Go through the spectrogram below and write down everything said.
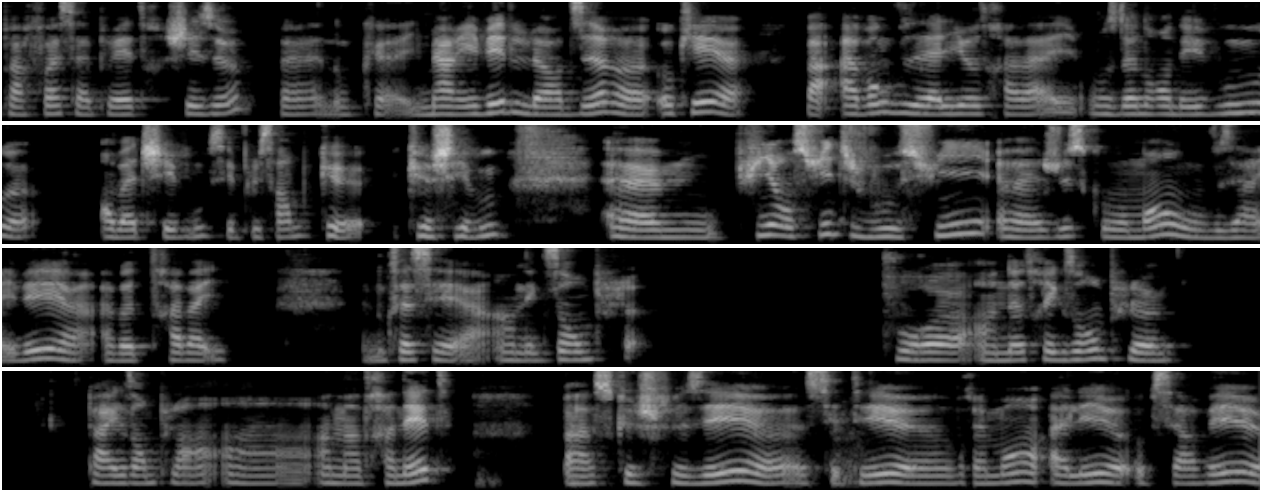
Parfois, ça peut être chez eux. donc il m'est arrivé de leur dire, OK, bah, avant que vous alliez au travail, on se donne rendez-vous en bas de chez vous, c'est plus simple que, que chez vous. puis ensuite, je vous suis jusqu'au moment où vous arrivez à votre travail. Donc ça, c'est un exemple. Pour euh, un autre exemple, par exemple un, intranet, bah, ce que je faisais, euh, c'était euh, vraiment aller observer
